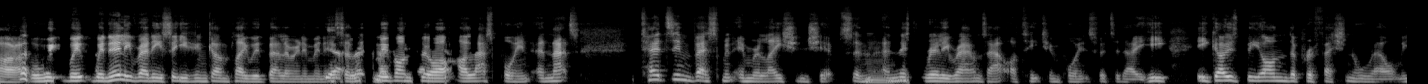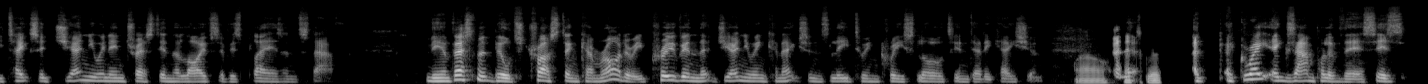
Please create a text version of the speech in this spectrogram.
All right. Well, we, we, we're nearly ready, so you can go and play with Bella in a minute. Yeah, so let's move on to our, our last point, and that's Ted's investment in relationships, and, mm. and this really rounds out our teaching points for today. He he goes beyond the professional realm. He takes a genuine interest in the lives of his players and staff. The investment builds trust and camaraderie, proving that genuine connections lead to increased loyalty and dedication. Wow, and that's a, good. A, a, great example of this is,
